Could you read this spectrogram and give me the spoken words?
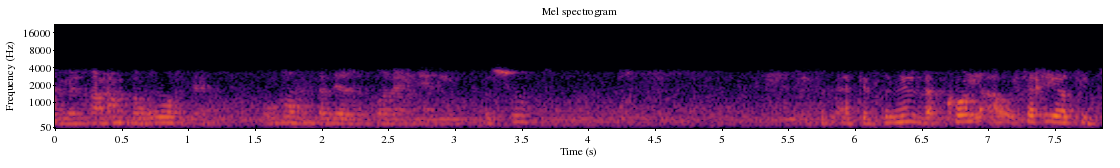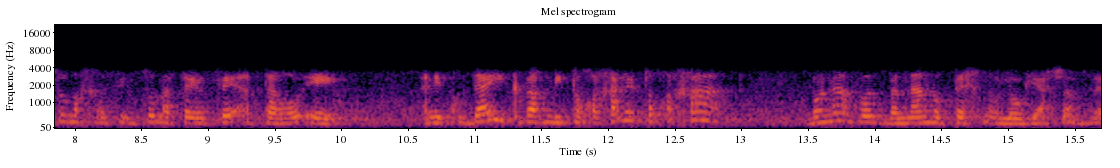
המלחמה כבר הוא עושה. הוא כבר מסדר את כל העניינים. פשוט. אתם שמים לב, הכל הופך להיות צמצום אחרי צמצום, אתה יוצא, אתה רואה. הנקודה היא כבר מתוכך לתוכך. בוא נעבוד בננו-טכנולוגיה. עכשיו זה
